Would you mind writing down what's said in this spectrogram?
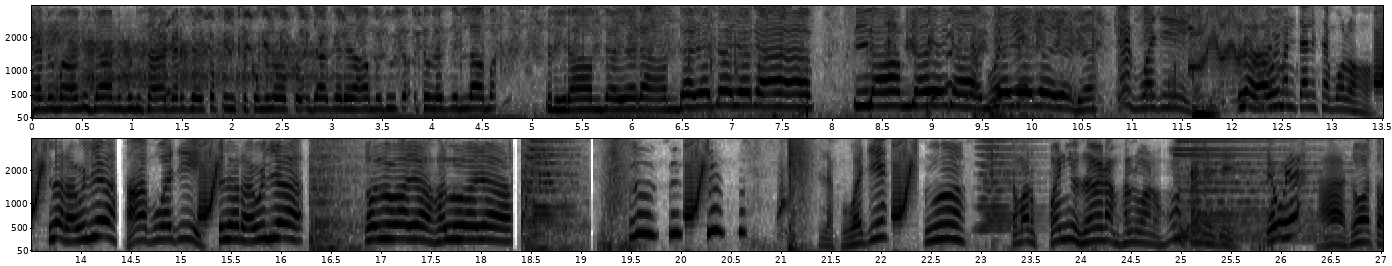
હનુમાન જ્ઞાન ગુણ સાગર જય કપીસ કુમલોક ઉજાગર રામદૂત અતુલ જિલ્લામાં શ્રી રામ જય રામ જય જય રામ. શ્રી રામ જય રામ જય જય. રામ એ ભુવાજી. એટલે રાહુલ. મન ચાલીસા બોલો હો. એટલે રાહુલિયા. હા ભુવાજી. એટલે રાહુલિયા. હલવાયા હલવાયા. એટલે ભુવાજી હં, તમારું પન્યું ઝવેડામ હલવાનું હું તમે જે. એવું હે? હા જો તો.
